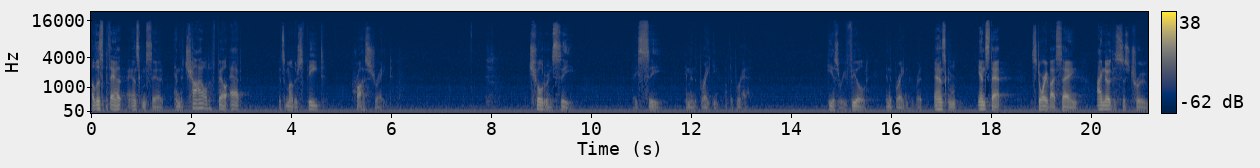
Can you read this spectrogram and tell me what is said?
Elizabeth Anscombe said, And the child fell at its mother's feet, prostrate. Children see. They see him in the breaking of the bread. He is revealed in the breaking of the bread. And ends that story by saying, I know this is true.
